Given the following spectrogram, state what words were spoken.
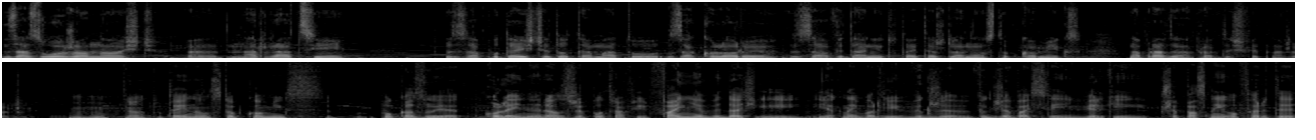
e, za złożoność e, narracji, za podejście do tematu, za kolory, za wydanie tutaj też dla Nonstop Comics. Naprawdę, naprawdę świetna rzecz. Mhm. A tutaj Nonstop Comics pokazuje kolejny raz, że potrafi fajnie wydać i jak najbardziej wygrze, wygrzebać z tej wielkiej, przepasnej oferty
